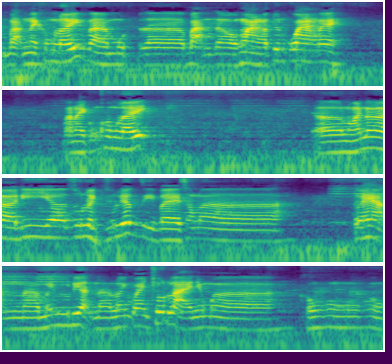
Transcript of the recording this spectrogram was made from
Bạn này không lấy và một uh, bạn uh, Hoàng ở Tuyên Quang đây. Bạn này cũng không lấy. Uh, nói là đi uh, du lịch du liếc gì về xong là tôi hẹn à, mấy bưu điện là loanh quanh chốt lại nhưng mà không, không, không.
